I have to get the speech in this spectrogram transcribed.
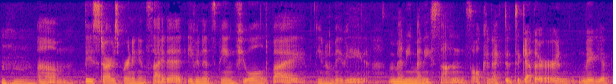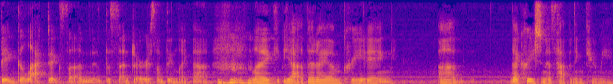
mm-hmm. um, these stars burning inside it. Even it's being fueled by, you know, maybe many, many suns all connected together and maybe a big galactic sun at the center or something like that. like, yeah, that I am creating, um, that creation is happening through me.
